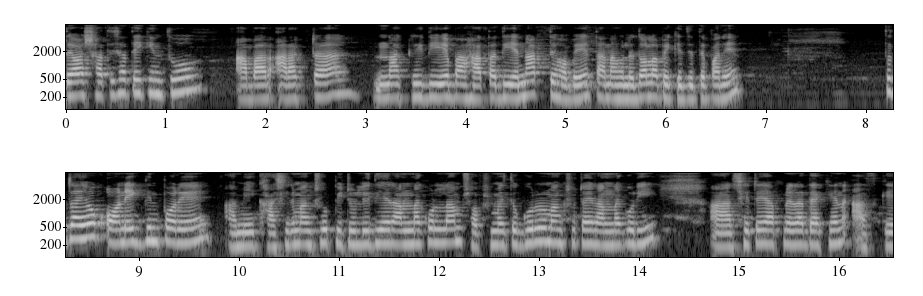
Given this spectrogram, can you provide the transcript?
দেওয়ার সাথে সাথেই কিন্তু আবার আর একটা নাকড়ি দিয়ে বা হাতা দিয়ে নাড়তে হবে, তা না হলে দলা পেকে যেতে পারে। তো যাই হোক অনেক দিন পরে আমি খাসির মাংস, পিটুলি দিয়ে রান্না করলাম। সবসময় তো গরুর মাংসটাই রান্না করি। আর সেটাই আপনারা দেখেন, আজকে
